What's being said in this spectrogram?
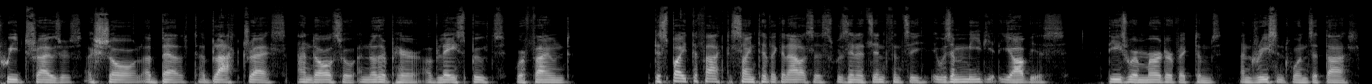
tweed trousers, a shawl, a belt, a black dress, and also another pair of lace boots were found. Despite the fact scientific analysis was in its infancy, it was immediately obvious these were murder victims, and recent ones at that.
